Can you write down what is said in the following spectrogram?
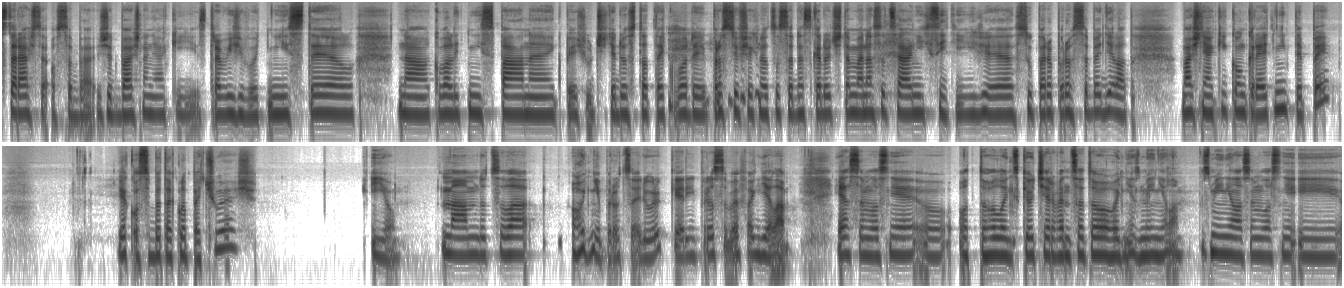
staráš se o sebe, že dbáš na nějaký zdravý životní styl, na kvalitní spánek, piješ určitě dostatek vody, prostě všechno, co se dneska dočteme na sociálních sítích, že je super pro sebe dělat. Máš nějaký konkrétní typy? Jak o sebe takhle pečuješ? Jo, mám docela hodně procedur, který pro sebe fakt dělám. Já jsem vlastně od toho loňského července to hodně změnila. Změnila jsem vlastně i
